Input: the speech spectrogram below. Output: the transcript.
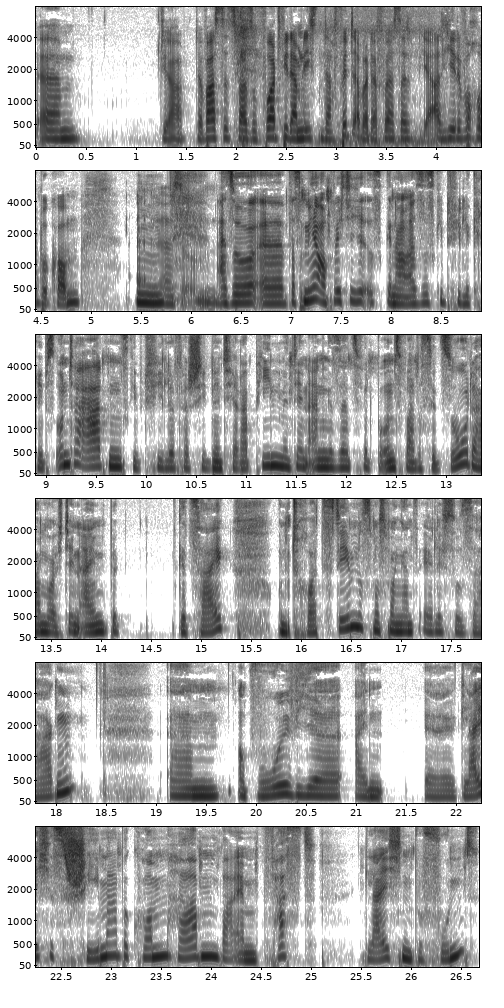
ähm, ja, da warst du zwar sofort wieder am nächsten Tag fit, aber dafür hast du ja jede Woche bekommen. Mhm. Also, also äh, was mir auch wichtig ist, genau, also es gibt viele Krebsunterarten, es gibt viele verschiedene Therapien, mit denen angesetzt wird. Bei uns war das jetzt so, da haben wir euch den einen gezeigt. Und trotzdem, das muss man ganz ehrlich so sagen, ähm, obwohl wir ein äh, gleiches Schema bekommen haben bei einem fast gleichen Befund,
